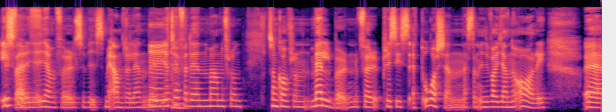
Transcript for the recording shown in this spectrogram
i Precis. Sverige jämförelsevis med andra länder. Mm. Jag träffade en man från, som kom från Melbourne för precis ett år sedan, nästan, det var januari. Eh,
